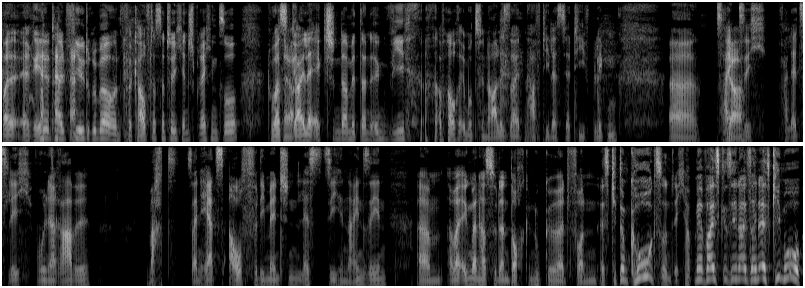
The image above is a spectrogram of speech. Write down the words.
Weil er redet halt viel drüber und verkauft das natürlich entsprechend so. Du hast Ja. geile Action damit dann irgendwie, aber auch emotionale Seiten. Hafti lässt ja tief blicken. Äh, zeigt Ja. sich verletzlich, vulnerabel, macht sein Herz auf für die Menschen, lässt sie hineinsehen. Ähm, aber irgendwann hast du dann doch genug gehört von es geht um Koks und ich habe mehr weiß gesehen als ein Eskimo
